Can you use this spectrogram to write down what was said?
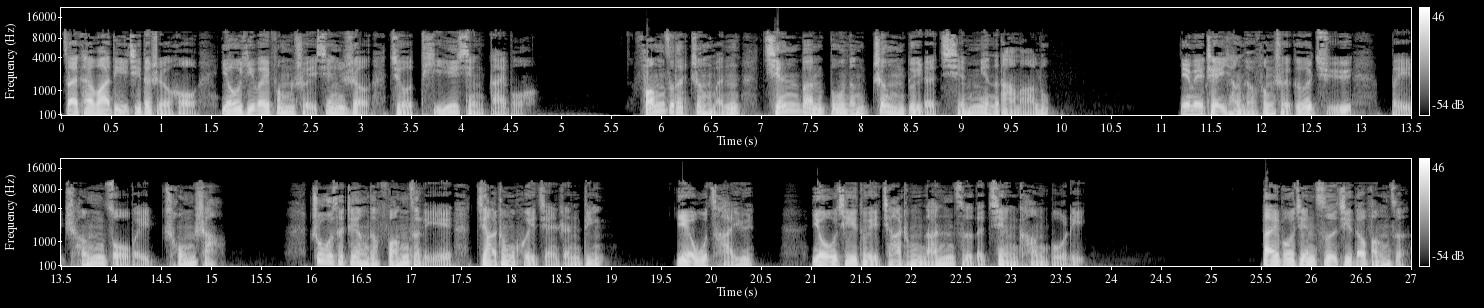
在开挖地基的时候，有一位风水先生就提醒戴伯。房子的正门千万不能正对着前面的大马路，因为这样的风水格局被称作为冲煞。住在这样的房子里，家中会见人丁，也无财运，尤其对家中男子的健康不利。戴伯见自己的房子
